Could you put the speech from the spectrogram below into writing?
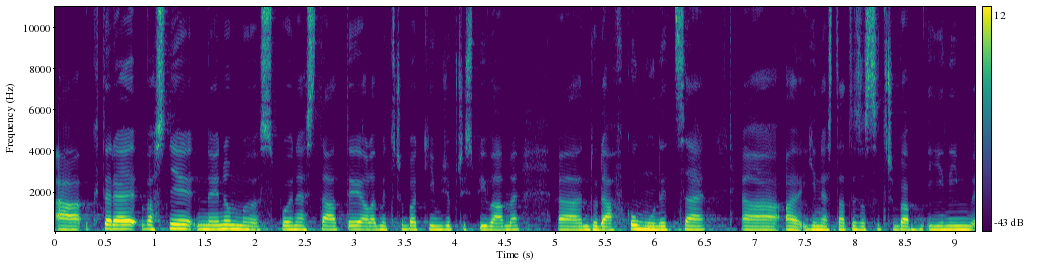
a které vlastně nejenom Spojené státy, ale my třeba tím, že přispíváme eh, dodávkou munice eh, a jiné státy zase třeba jiným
